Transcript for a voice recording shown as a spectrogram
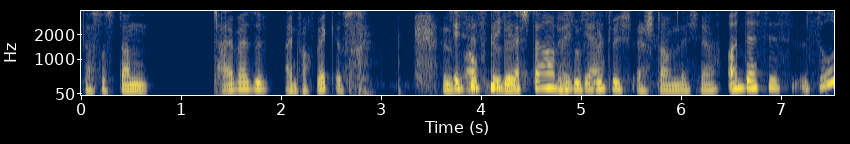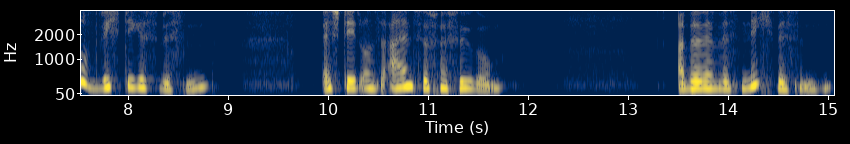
dass es dann teilweise einfach weg ist. Es ist, ist es nicht erstaunlich? Es ist ja. wirklich erstaunlich, ja. Und das ist so wichtiges Wissen. Es steht uns allen zur Verfügung. Aber wenn wir es nicht wissen,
